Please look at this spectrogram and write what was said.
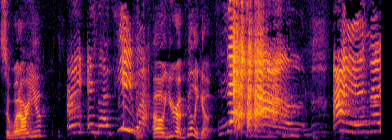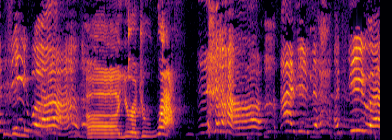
So what are you? I am a zebra. Oh, you're a billy goat. No! I am a zebra. Uh, you're a giraffe. No, I'm a zebra.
